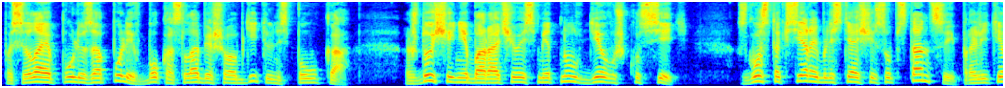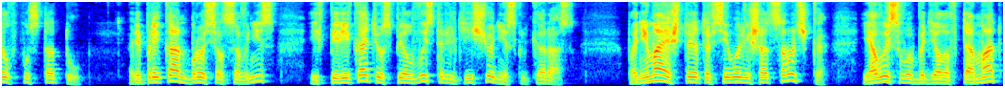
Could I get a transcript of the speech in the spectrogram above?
посылая пулю за пулей в бок ослабившего бдительность паука. Ждущий, не оборачиваясь, метнул в девушку сеть. Сгусток серой блестящей субстанции пролетел в пустоту. Репликант бросился вниз и в перекате успел выстрелить еще несколько раз. Понимая, что это всего лишь отсрочка, я высвободил автомат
